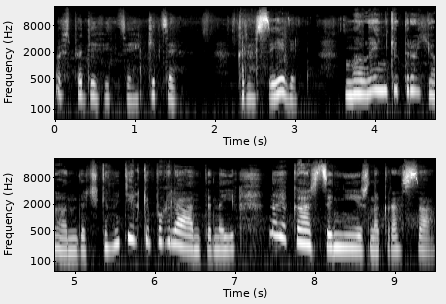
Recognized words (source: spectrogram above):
Ось подивіться, які це красиві, маленькі трояндочки. Ну тільки погляньте на їх. Ну яка ж це ніжна краса,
